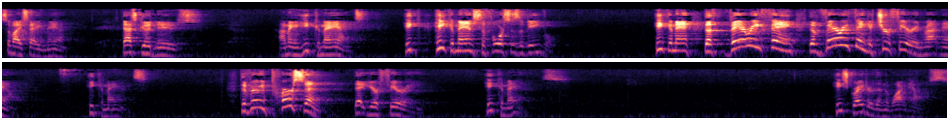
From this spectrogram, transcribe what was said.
Somebody say amen. That's good news. I mean, he commands. He, he commands the forces of evil. He commands the very thing, the very thing that you're fearing right now. He commands. The very person that you're fearing, he commands. He's greater than the White House.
